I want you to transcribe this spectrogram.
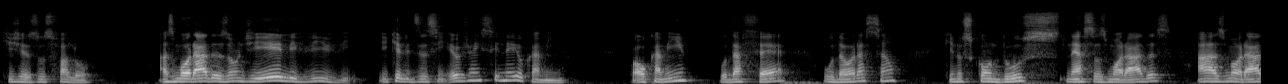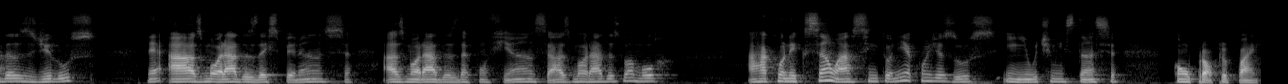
que Jesus falou. As moradas onde ele vive e que ele diz assim: Eu já ensinei o caminho. Qual o caminho? O da fé, o da oração, que nos conduz nessas moradas às moradas de luz né, às moradas da esperança, às moradas da confiança, às moradas do amor, à conexão, à sintonia com Jesus e, em última instância, com o próprio Pai.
